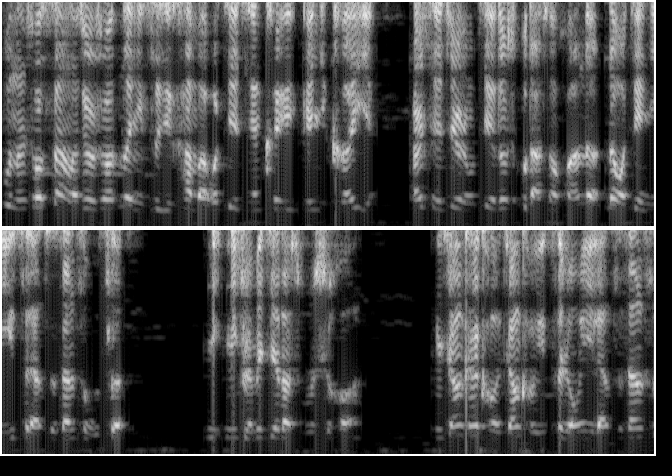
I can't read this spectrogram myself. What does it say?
不能说散了，就是说，那你自己看吧。我借钱可以给你，可以，而且这种借都是不打算还的。那我借你一次、两次、三次、五次，你你准备借到什么时候啊？你张开口，张口一次容易，两次、三次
